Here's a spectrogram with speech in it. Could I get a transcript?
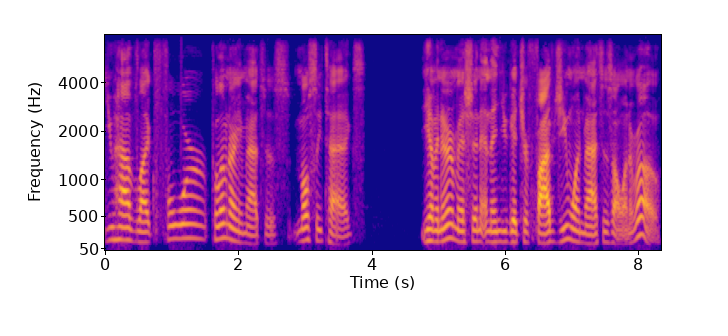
you have like four preliminary matches, mostly tags. You have an intermission, and then you get your five G1 matches all in a row.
